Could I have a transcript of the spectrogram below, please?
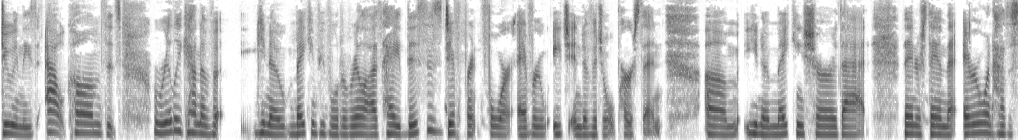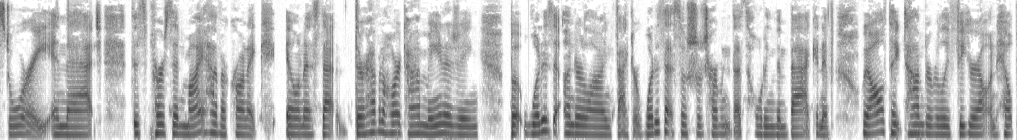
doing these outcomes. It's really kind of you know, making people to realize, hey, this is different for every each individual person. Um, you know, making sure that they understand that everyone has a story and that this person might have a chronic illness that they're having a hard time managing, but what is the underlying factor? What is that social determinant that's holding them back? And if we all take time to really figure out and help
